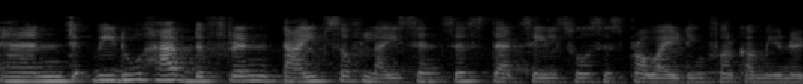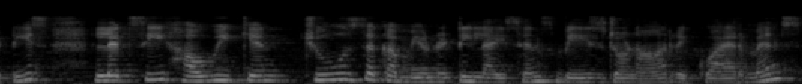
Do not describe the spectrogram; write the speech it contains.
and we do have different types of licenses that Salesforce is providing for communities. Let's see how we can choose the community license based on our requirements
